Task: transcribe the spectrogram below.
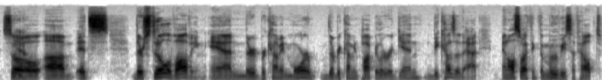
So um, it's they're still evolving and they're becoming more they're becoming popular again because of that. And also, I think the movies have helped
